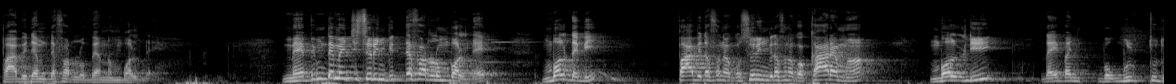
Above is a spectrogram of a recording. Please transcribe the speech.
paa bi dem defar lu benn mbolde mais bi mu demee ci sëriñ bi defar lu mbolde mbolde bi paa bi dafa ne ko sëriñ bi dafa ne ko carrément mbol di day bañ ba bul tudd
